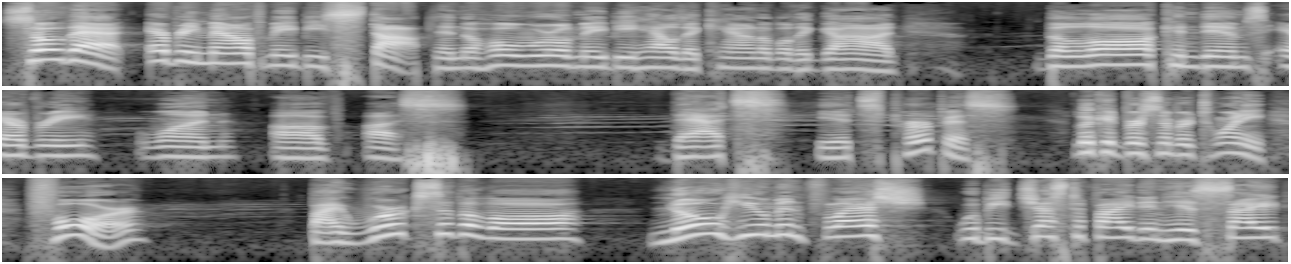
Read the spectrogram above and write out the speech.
So that every mouth may be stopped and the whole world may be held accountable to God. The law condemns every one of us. That's its purpose. Look at verse number 20. For by works of the law, no human flesh will be justified in his sight,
